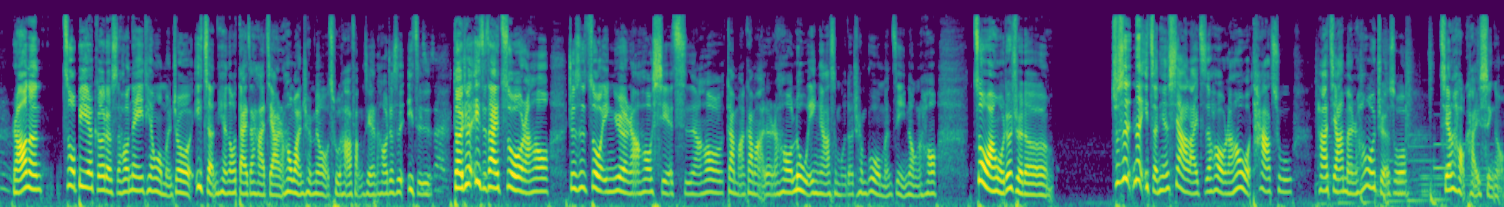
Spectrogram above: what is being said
嗯、然后呢。做毕业歌的时候，那一天我们就一整天都待在他家，然后完全没有出他房间，然后就是一直对，就一直在做，然后就是做音乐，然后写词，然后干嘛干嘛的，然后录音啊什么的，全部我们自己弄。然后做完我就觉得，就是那一整天下来之后，然后我踏出他家门，然后我觉得说今天好开心哦，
